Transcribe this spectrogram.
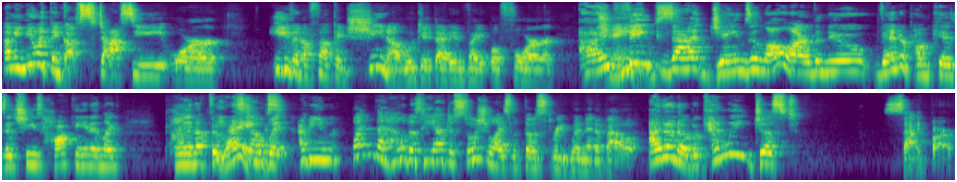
I mean, you would think a Stassi or even a fucking Scheana would get that invite before. I James. think that James and Lala are the new Vanderpump kids that she's hawking and like pulling up the ranks. So, but I mean, what in the hell does he have to socialize with those three women about? I don't know, but can we just sidebar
